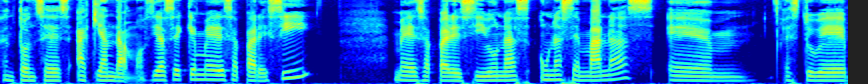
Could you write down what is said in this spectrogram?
entonces, aquí andamos. Ya sé que me desaparecí, me desaparecí unas, unas semanas, em, estuve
